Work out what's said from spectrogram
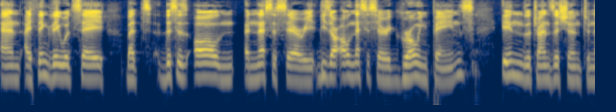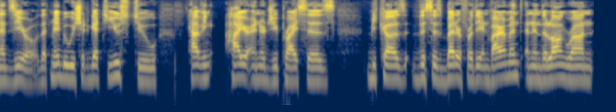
and I think they would say, but this is all a necessary. These are all necessary growing pains in the transition to net zero. That maybe we should get used to having higher energy prices because this is better for the environment, and in the long run,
